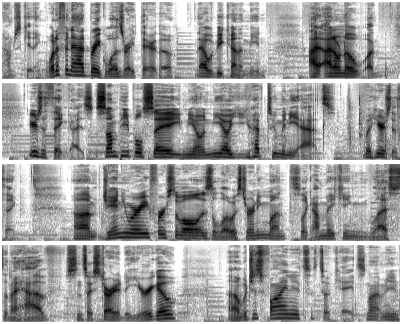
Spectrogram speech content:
I'm just kidding. What if an ad break was right there though? That would be kind of mean. I, I don't know. Uh, here's the thing, guys. Some people say, you know, Neo, you have too many ads. But here's the thing. Um, January, first of all, is the lowest earning month. So, like, I'm making less than I have since I started a year ago, uh, which is fine. It's it's okay. It's not. I mean,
